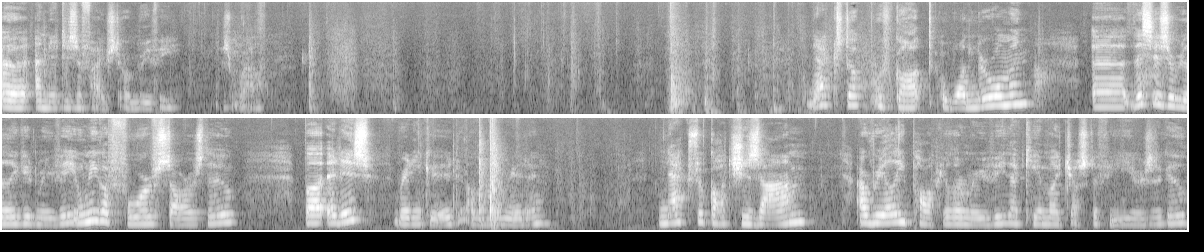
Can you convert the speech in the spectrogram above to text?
Uh, and it is a five star movie as well. Next up, we've got Wonder Woman. Uh, this is a really good movie. Only got four stars though, but it is really good on my rating. Next, we've got Shazam, a really popular movie that came out just a few years ago.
